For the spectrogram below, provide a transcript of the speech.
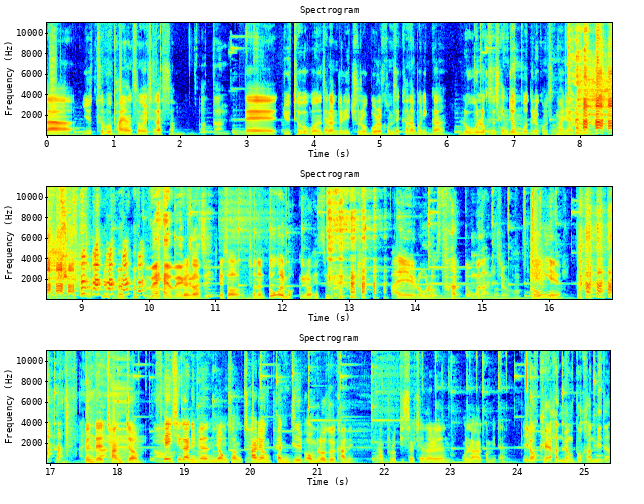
나 유튜브 방향성을 찾았어. 어떤? 내 유튜브 보는 사람들이 주로 뭘 검색하나 보니까 로블록스 생존 모드를 검색 많이 하더라고. 왜 왜 그래서 그러지? 그래서 저는 똥을 먹기로 했습니다. 아예 로블록스가 똥은 아니죠. 똥이에요. 아니, 근데 나는- 장점 어. 3시간이면 영상 촬영, 편집, 업로드 가능. 앞으로 빗솔 채널은 올라갈 겁니다. 이렇게 한 명 또 갑니다.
